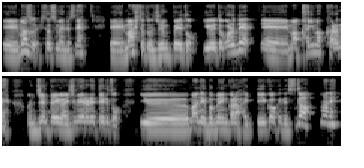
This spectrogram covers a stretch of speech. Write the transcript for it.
えー、まず一つ目ですね。えー、真人と順平というところで、えー、まあ、開幕からね、順平がいじめられているという、まあね、場面から入っていくわけですが、まあね、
